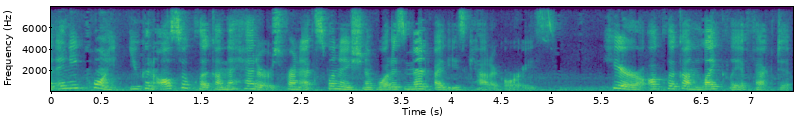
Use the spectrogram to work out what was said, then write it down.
At any point, you can also click on the headers for an explanation of what is meant by these categories. Here, I'll click on Likely Effective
